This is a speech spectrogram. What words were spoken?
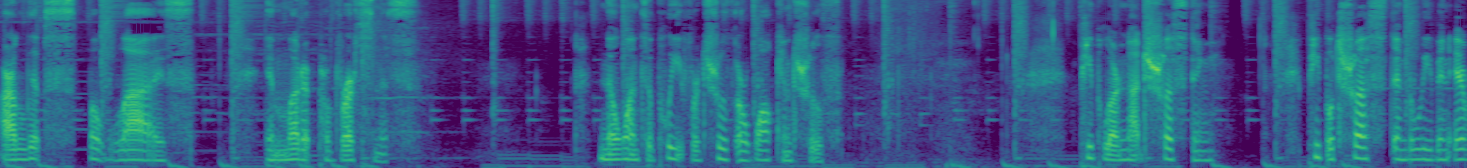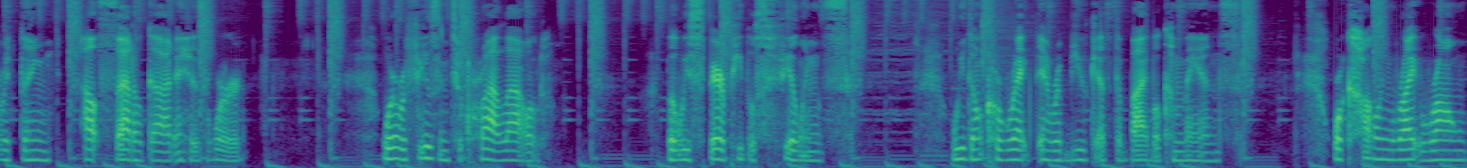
Our lips spoke lies and muttered perverseness. No one to plead for truth or walk in truth. People are not trusting. People trust and believe in everything outside of God and His Word. We're refusing to cry loud, but we spare people's feelings. We don't correct and rebuke as the Bible commands. We're calling right wrong,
